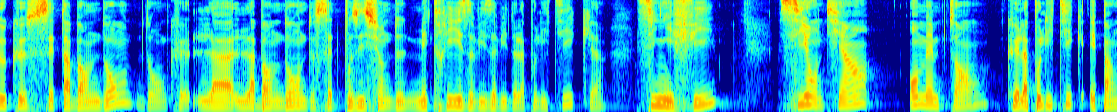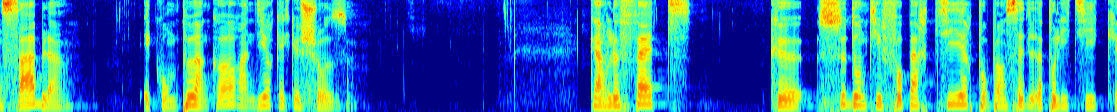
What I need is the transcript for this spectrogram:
ce que cet abandon, donc l'abandon de cette position de maîtrise vis-à-vis de la politique, signifie si on tient en même temps que la politique est pensable et qu'on peut encore en dire quelque chose. Car le fait que ce dont il faut partir pour penser de la politique,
